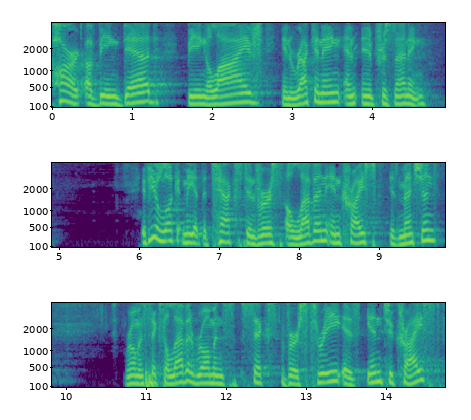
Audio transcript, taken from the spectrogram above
part of being dead, being alive, in reckoning, and in presenting. If you look at me at the text in verse 11 in Christ is mentioned, Romans 6:11, Romans 6 verse 3 is into Christ.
